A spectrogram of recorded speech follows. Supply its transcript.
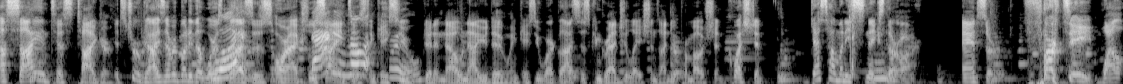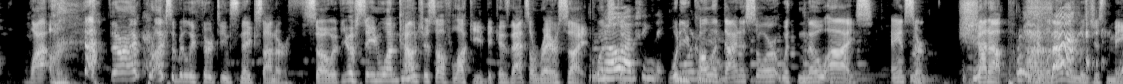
A scientist tiger. It's true, guys. Everybody that wears What? glasses are actually That is scientists. In case you didn't know, now you do. In case you wear glasses, congratulations on your promotion. Question. Guess how many snakes there are? Answer. 13. Well, wow. there are approximately 13 snakes on Earth. So if you have seen one, hmm? count yourself lucky because that's a rare sight. Question. No, I've seen it. What do you call a dinosaur with no eyes? Answer. Shut up. Okay, well, that one was just me.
